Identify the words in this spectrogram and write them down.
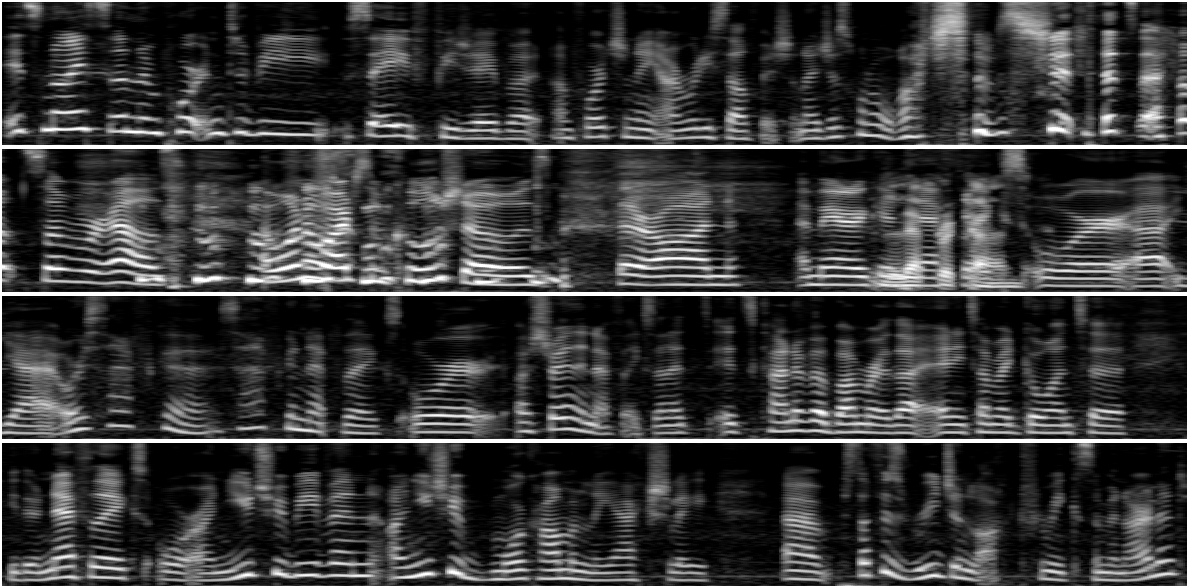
it's nice and important to be safe, PJ. But unfortunately, I'm really selfish, and I just want to watch some shit that's out somewhere else. I want to watch some cool shows that are on American Leprechaun. Netflix or uh, yeah, or South Africa, South African Netflix or Australian Netflix, and it's it's kind of a bummer that anytime I'd go onto either Netflix or on YouTube, even on YouTube more commonly actually, um, stuff is region locked for me because I'm in Ireland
